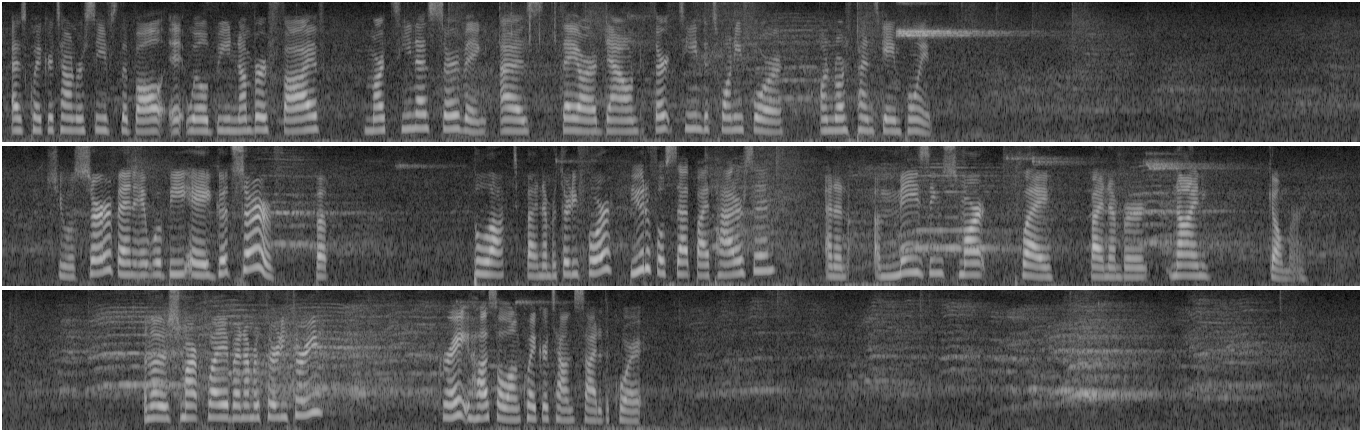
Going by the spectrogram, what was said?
As Quakertown receives the ball, it will be number five, Martinez serving as they are down 13 to 24 on North Penn's game point. She will serve, and it will be a good serve, but blocked by number 34, Beautiful set by Patterson. and an amazing smart play by number 9, Gilmer. Another smart play by number 33. Great hustle on Quakertown's side of the court.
